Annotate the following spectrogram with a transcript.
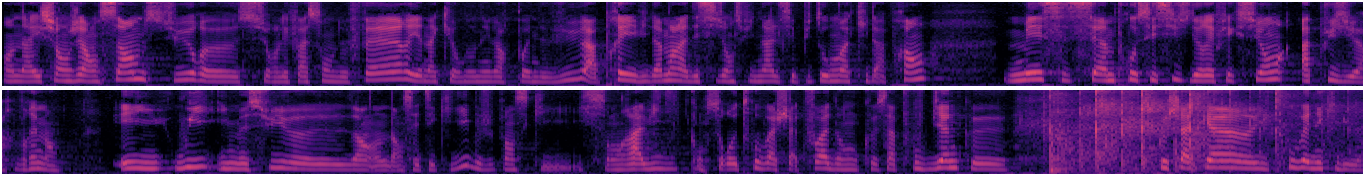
On a échangé ensemble sur, euh, sur les façons de faire. Il y en a qui ont donné leur point de vue. Après, évidemment, la décision finale, c'est plutôt moi qui la prends. Mais c'est un processus de réflexion à plusieurs, vraiment. Et oui, ils me suivent euh, dans, cet équilibre. Je pense qu'ils sont ravis qu'on se retrouve à chaque fois. Donc ça prouve bien que, que chacun y trouve un équilibre.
